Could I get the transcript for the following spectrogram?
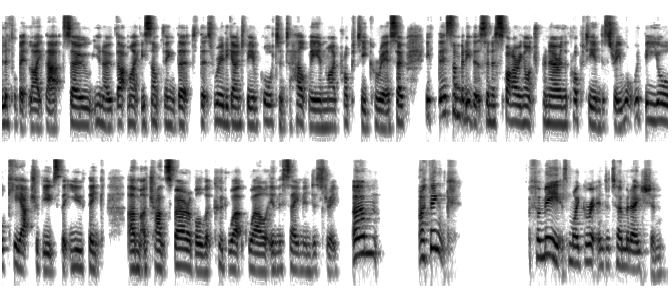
little bit like that so you know that might be something that that's really going to be important to help me in my property career? So if there's somebody that's an aspiring entrepreneur in the property industry what would be your key attributes that you think um, are transferable that could work well in the same industry? Um, i think for me, it's my grit and determination.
